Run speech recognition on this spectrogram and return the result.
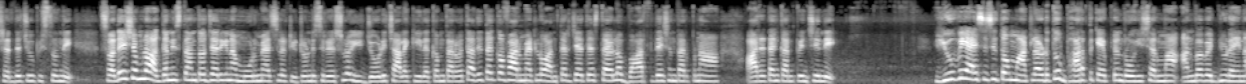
శ్రద్ధ చూపిస్తుంది. స్వదేశంలో ఆఫ్ఘనిస్తాన్తో జరిగిన మూడు మ్యాచ్ల టీ ట్వంటీ సిరీస్లో ఈ జోడీ చాలా కీలకం తర్వాత అతి తక్కువ ఫార్మాట్లో అంతర్జాతీయ స్థాయిలో భారతదేశం తరపున ఆడటం కనిపించింది. యూవీఐసీసీతో మాట్లాడుతూ భారత కెప్టెన్ రోహిత్ శర్మ అనుభవజ్ఞుడైన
